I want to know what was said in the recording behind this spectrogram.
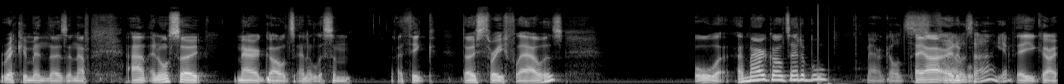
recommend those enough. Um, and also marigolds and alyssum. I think those three flowers, all are marigolds edible? marigolds. They are edible. Are. Yep. There you go.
